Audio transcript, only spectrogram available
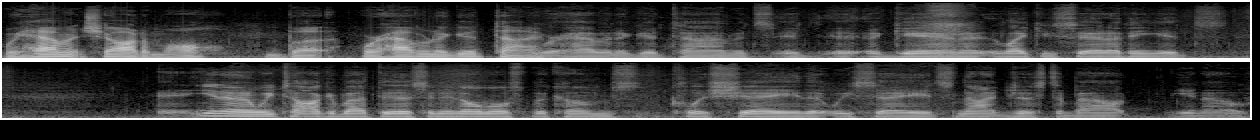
we haven't shot them all, but we're having a good time. We're having a good time. It's it, it- again, uh, like you said. I think it's you know, and we talk about this, and it almost becomes cliche that we say it's not just about you know,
